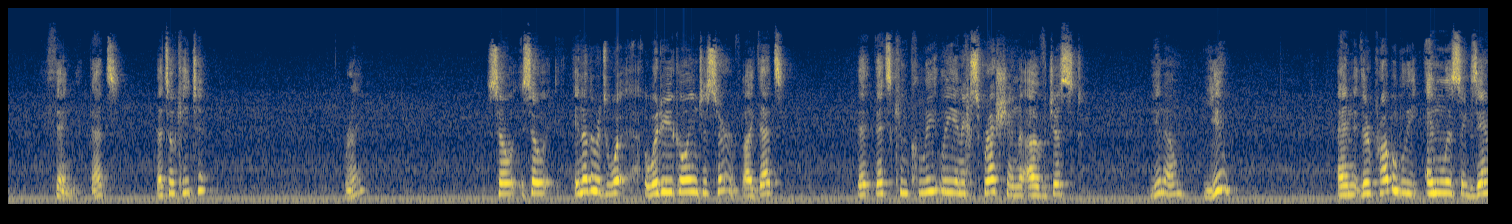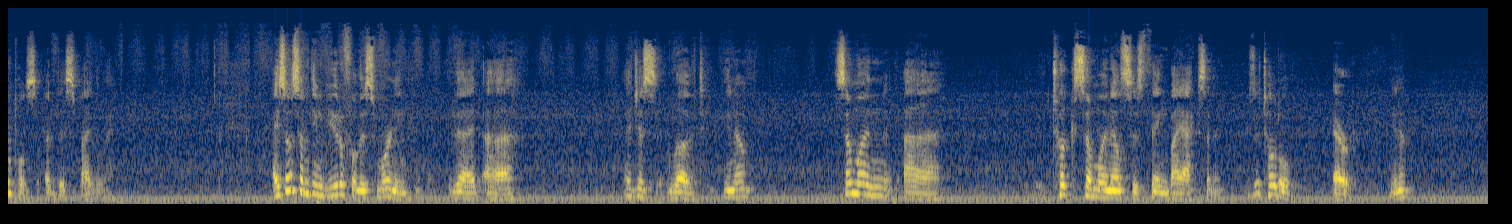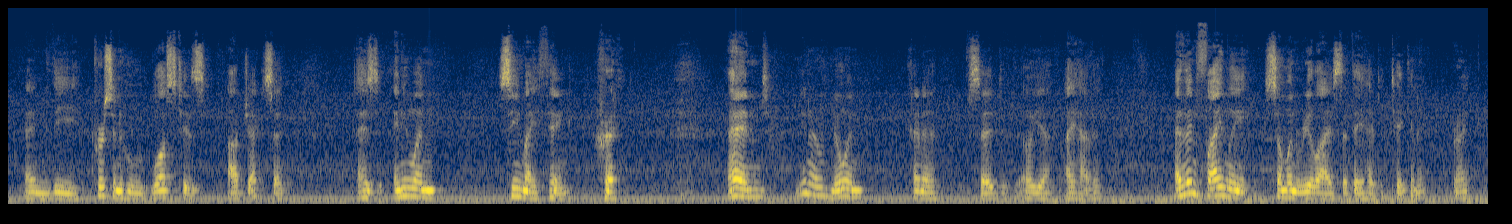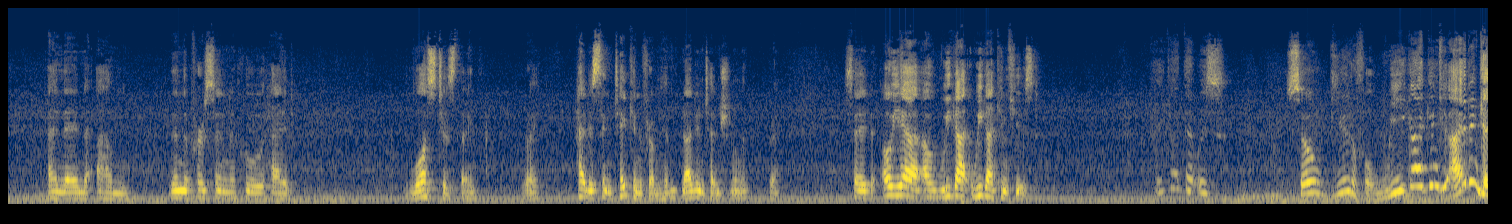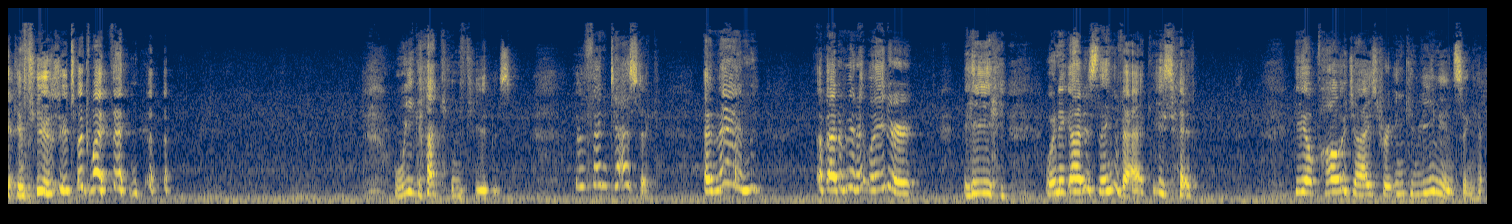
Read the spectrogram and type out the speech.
thing, that's that's okay too. Right? So so in other words, what what are you going to serve? Like that's that, that's completely an expression of just, you know, you. And there are probably endless examples of this, by the way. I saw something beautiful this morning that uh, I just loved, you know? Someone uh, took someone else's thing by accident. It was a total error, you know? And the person who lost his object said, Has anyone seen my thing? Right? And, you know, no one kind of said, Oh, yeah, I have it. And then finally, someone realized that they had taken it, right? And then, um, then the person who had lost his thing, right, had his thing taken from him, not intentionally, right, said, "Oh yeah, uh, we got we got confused." I thought that was so beautiful. We got confused. I didn't get confused. You took my thing. we got confused. Fantastic. And then, about a minute later, he, when he got his thing back, he said, he apologized for inconveniencing him.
